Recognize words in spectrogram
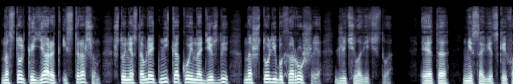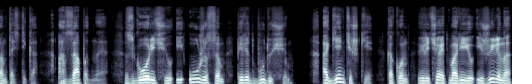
настолько ярок и страшен, что не оставляет никакой надежды на что-либо хорошее для человечества. Это не советская фантастика, а западная, с горечью и ужасом перед будущим. Агентишки, как он величает Марию и Жилина,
